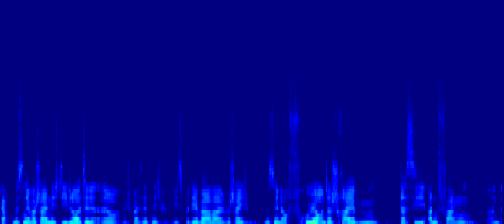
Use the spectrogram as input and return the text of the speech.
ja. müssen ja wahrscheinlich die Leute, also ich weiß jetzt nicht, wie es bei dir war, aber wahrscheinlich müssen ja auch früher unterschreiben, dass sie anfangen und,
